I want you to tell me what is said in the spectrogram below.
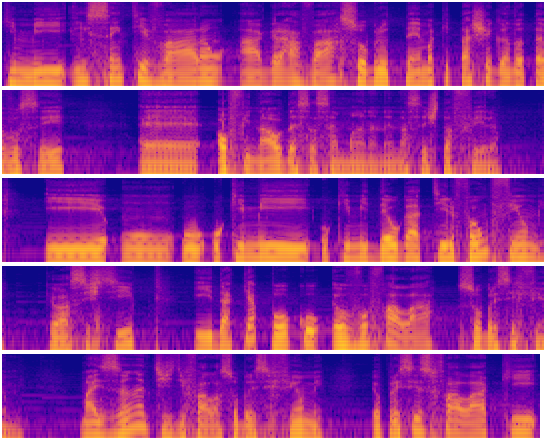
que me incentivaram a gravar sobre o tema que está chegando até você é, ao final dessa semana, né, na sexta-feira. E um, o, o, que me, o que me deu gatilho foi um filme que eu assisti e daqui a pouco eu vou falar sobre esse filme. Mas antes de falar sobre esse filme, eu preciso falar que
